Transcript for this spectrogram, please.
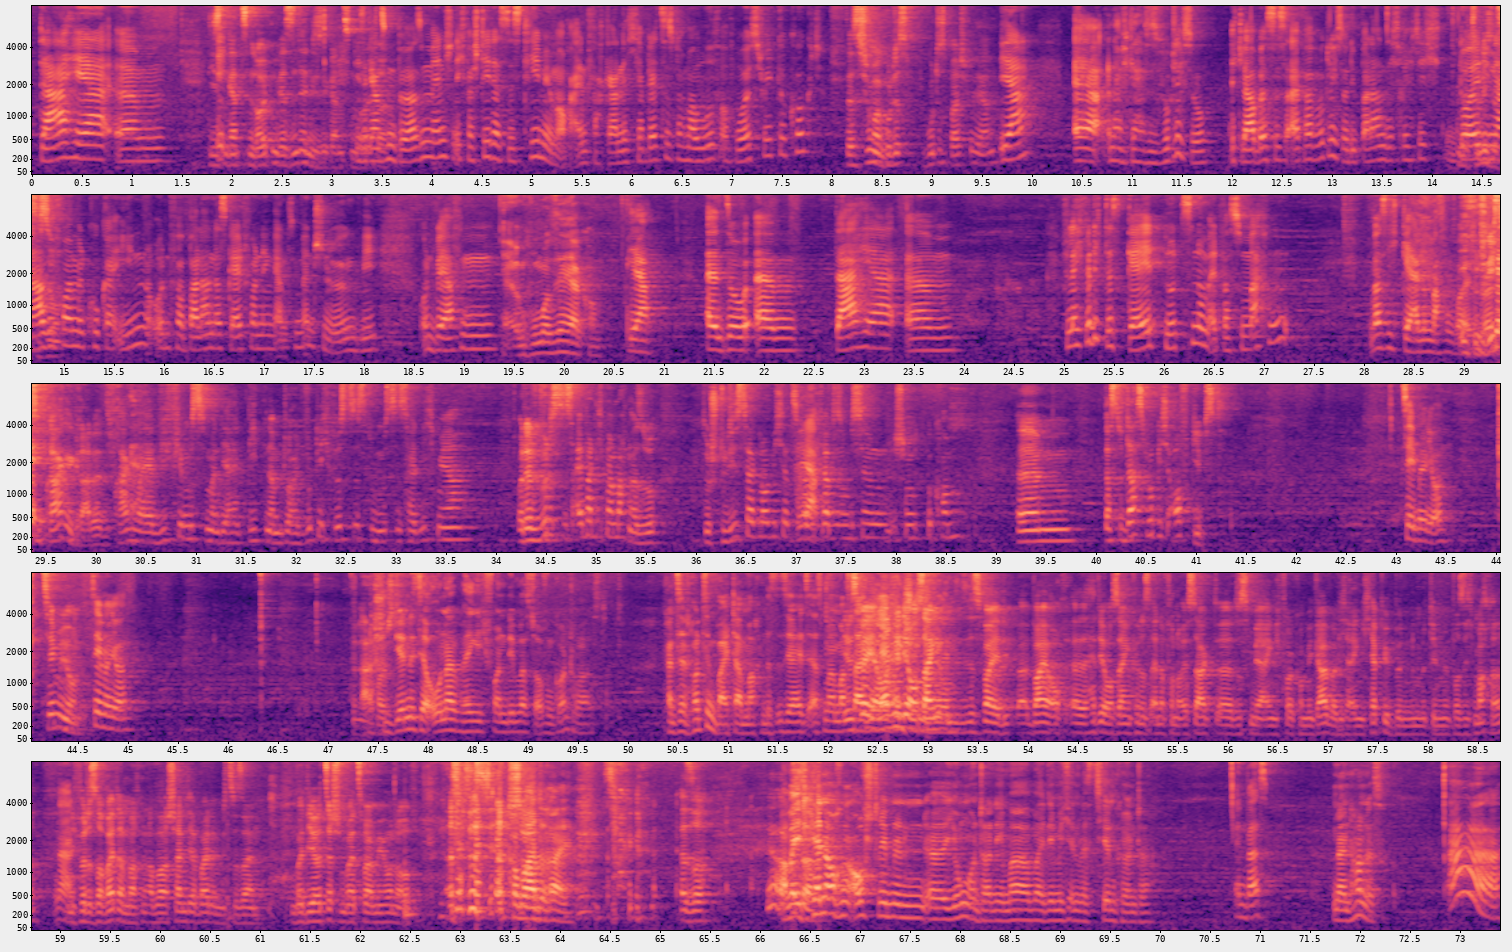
Daher. Ähm, Diesen ganzen Leuten, wer sind denn diese ganzen Diese Leute? ganzen Börsenmenschen, ich verstehe das System eben auch einfach gar nicht. Ich habe letztens noch mal Wolf of Wall Street geguckt. das ist schon mal ein gutes, gutes Beispiel, ja? Ja. Äh, dann habe ich gedacht, das ist wirklich so. Ich glaube, es ist einfach wirklich so. Die ballern sich richtig doll Natürlich die Nase so. voll mit Kokain und verballern das Geld von den ganzen Menschen irgendwie und werfen. Ja, irgendwo muss er herkommen. Ja. Also ähm, daher, ähm, vielleicht würde ich das Geld nutzen, um etwas zu machen, was ich gerne machen wollte. Du drehst die Frage gerade. Die Frage war ja, wie viel müsste man dir halt bieten, damit du halt wirklich wüsstest, du müsstest halt nicht mehr. Oder du würdest es einfach nicht mehr machen. Also du, studierst ja, glaube ich, jetzt habe Ja. ich gerade so ein bisschen schon mitbekommen. Ähm, dass du das wirklich aufgibst. 10 Millionen. 10 Millionen. 10 Millionen. Aber. Studieren ist ja unabhängig von dem, was du auf dem Konto hast. Kannst ja trotzdem weitermachen. Das ist ja jetzt erstmal Ja, machst das, halt ja auch, hätte ja auch sein, das war ja, war ja auch, äh, hätte ja auch sein können, dass einer von euch sagt, äh, das ist mir eigentlich vollkommen egal, weil ich eigentlich happy bin mit dem, was ich mache. Nein. Und ich würde es auch weitermachen, aber scheint ja beide nicht zu sein. Und bei dir hört es ja schon bei 2 Millionen auf. Also, das ist ja Komma drei. also ja, Aber ich bitter. kenne auch einen aufstrebenden äh, Jungunternehmer, bei dem ich investieren könnte. In was? Nein, Hannes. Ah,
